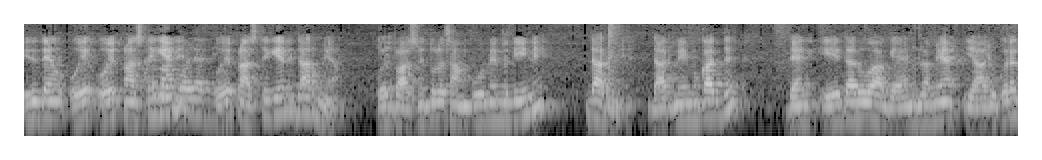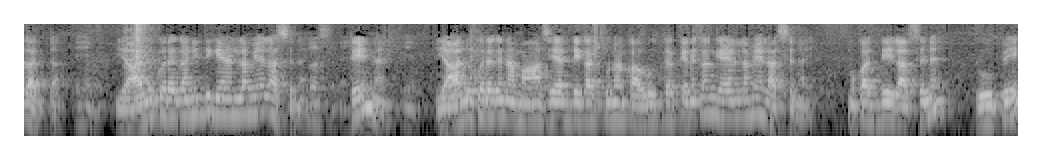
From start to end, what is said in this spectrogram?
ඉතින් දැන් ඔය ඔය ප්‍රශ්නේ කියන්නේ ඔය ප්‍රශ්නේ කියන්නේ ධර්මයක්. ඔය ප්‍රශ්නේ තුල සම්පූර්ණයෙන්ම තියෙන්නේ ධර්මය. ධර්මය මොකද්ද දැන් ඒ දරුවා ගෑනු ළමයා යාළු කරගත්තා. යාළු කරගනිද්දි ගෑනු ළමයා ලස්සනයි. තේන්නයි? යාළු කරගෙන මාසයක් දෙකක් තුනක් අවුරුද්දක් යනකම් ගෑනු ළමයා ලස්සනයි. මොකද්ද ඒ ලස්සන? රූපේ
